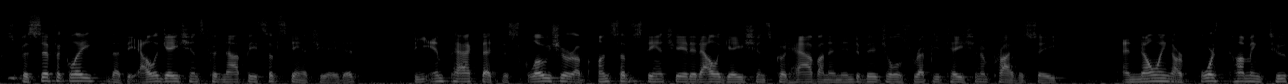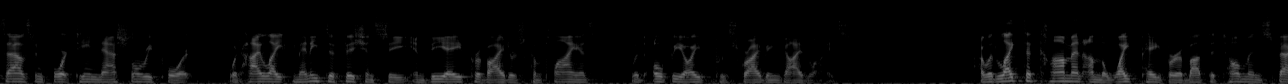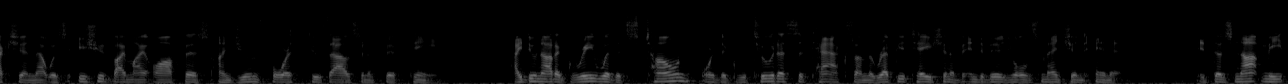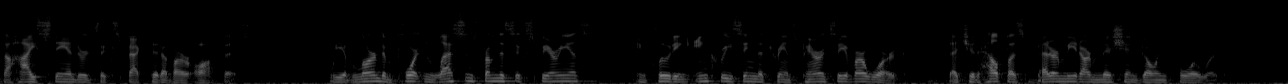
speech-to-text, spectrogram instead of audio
Specifically, that the allegations could not be substantiated, the impact that disclosure of unsubstantiated allegations could have on an individual's reputation and privacy, and knowing our forthcoming 2014 national report would highlight many deficiency in VA providers' compliance with opioid prescribing guidelines. I would like to comment on the white paper about the Tomah inspection that was issued by my office on June 4th, 2015. I do not agree with its tone or the gratuitous attacks on the reputation of individuals mentioned in it. It does not meet the high standards expected of our office. We have learned important lessons from this experience, including increasing the transparency of our work that should help us better meet our mission going forward.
